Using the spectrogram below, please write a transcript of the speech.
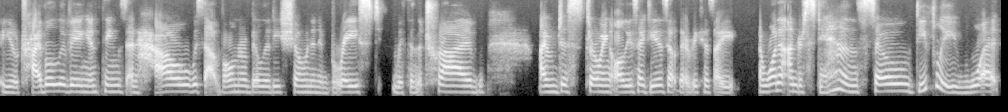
you know tribal living and things. And how was that vulnerability shown and embraced within the tribe? I'm just throwing all these ideas out there because i i want to understand so deeply what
